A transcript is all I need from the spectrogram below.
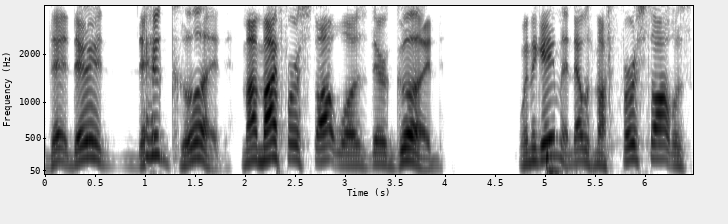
they're they're they're good. My my first thought was they're good. When the game ended, that was my first thought was,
